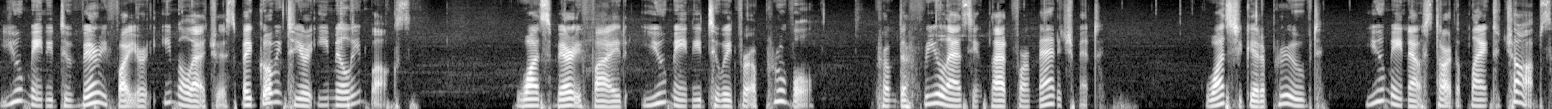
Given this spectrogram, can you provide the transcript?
you may need to verify your email address by going to your email inbox. Once verified, you may need to wait for approval from the freelancing platform management. Once you get approved, you may now start applying to jobs.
